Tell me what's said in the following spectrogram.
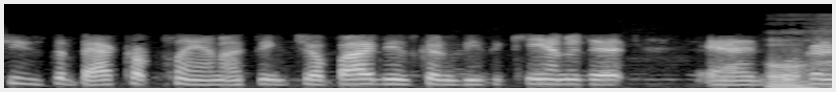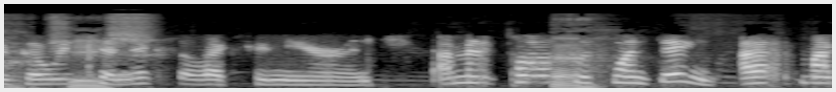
she's the backup plan. I think Joe Biden is going to be the candidate and oh, we're going to go geez. into next election year. And I'm going to close uh, with one thing. I have my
